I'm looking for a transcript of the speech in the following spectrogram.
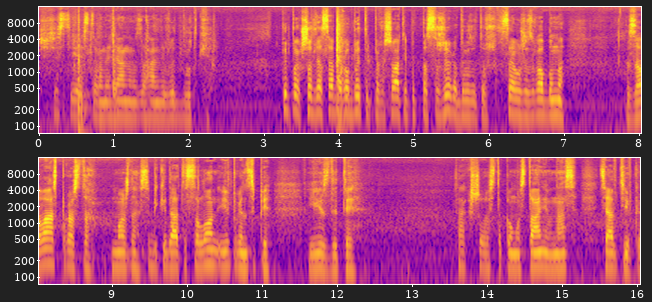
ще з цієї сторони глянемо загальний вид. Типу, якщо для себе робити, перешивати під пасажира, друзі, то все вже зроблено за вас. Просто можна собі кидати салон і, в принципі, їздити. Так що ось в такому стані в нас ця автівка.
